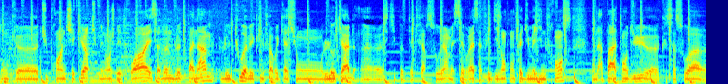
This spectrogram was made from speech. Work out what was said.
Donc euh, tu prends un checker, tu mélanges les trois, et ça donne bleu de Paname, le tout avec une fabrication locale, euh, ce qui peut peut-être faire sourire, mais c'est vrai, ça fait 10 ans qu'on fait du Made in France. On n'a pas attendu euh, que ça soit euh,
